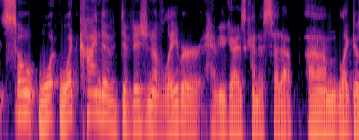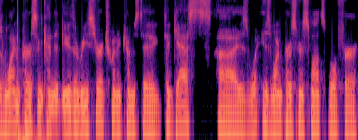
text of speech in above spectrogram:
So, what what kind of division of labor have you guys kind of set up? Um, like, does one person kind of do the research when it comes to to guests? Uh, is is one person responsible for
